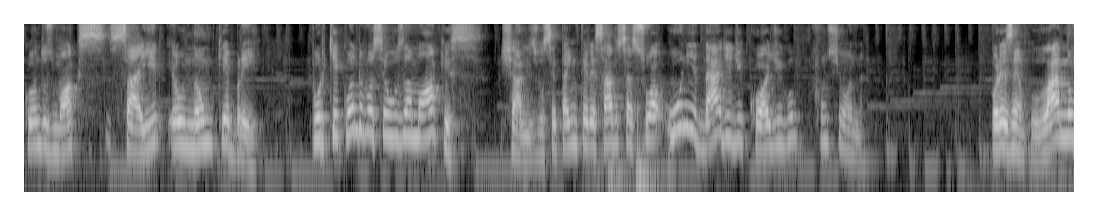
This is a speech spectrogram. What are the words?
quando os mocks sair eu não quebrei? Porque quando você usa mocks, Charles, você está interessado se a sua unidade de código funciona. Por exemplo, lá no,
